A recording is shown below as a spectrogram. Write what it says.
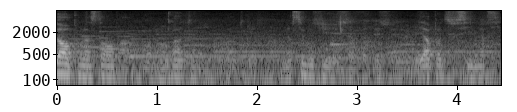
non, pour l'instant, on va, on va attendre. on va attendre. Merci beaucoup. Il n'y a pas de souci, merci.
